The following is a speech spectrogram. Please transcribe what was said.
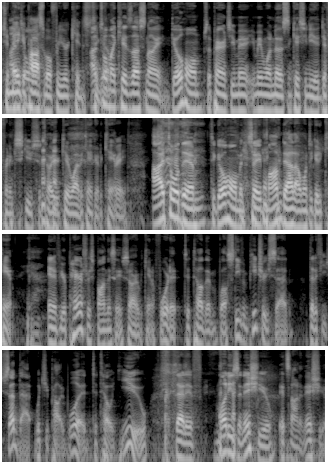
to make it possible for your kids to I go. told my kids last night, go home. So parents, you may you may want to know this in case you need a different excuse to tell your kid why they can't go to camp. Right. I told them to go home and say, Mom, Dad, I want to go to camp. Yeah. And if your parents respond, they say, Sorry, we can't afford it. To tell them, well, Stephen Petrie said that if you said that, which you probably would, to tell you that if money's an issue, it's not an issue.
